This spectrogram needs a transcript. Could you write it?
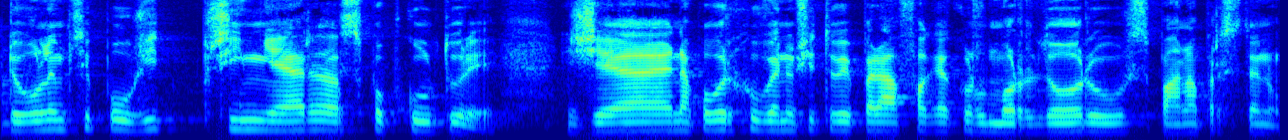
Dovolím si použít příměr z popkultury, že na povrchu Venuši to vypadá fakt jako v Mordoru z Pána prstenů.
